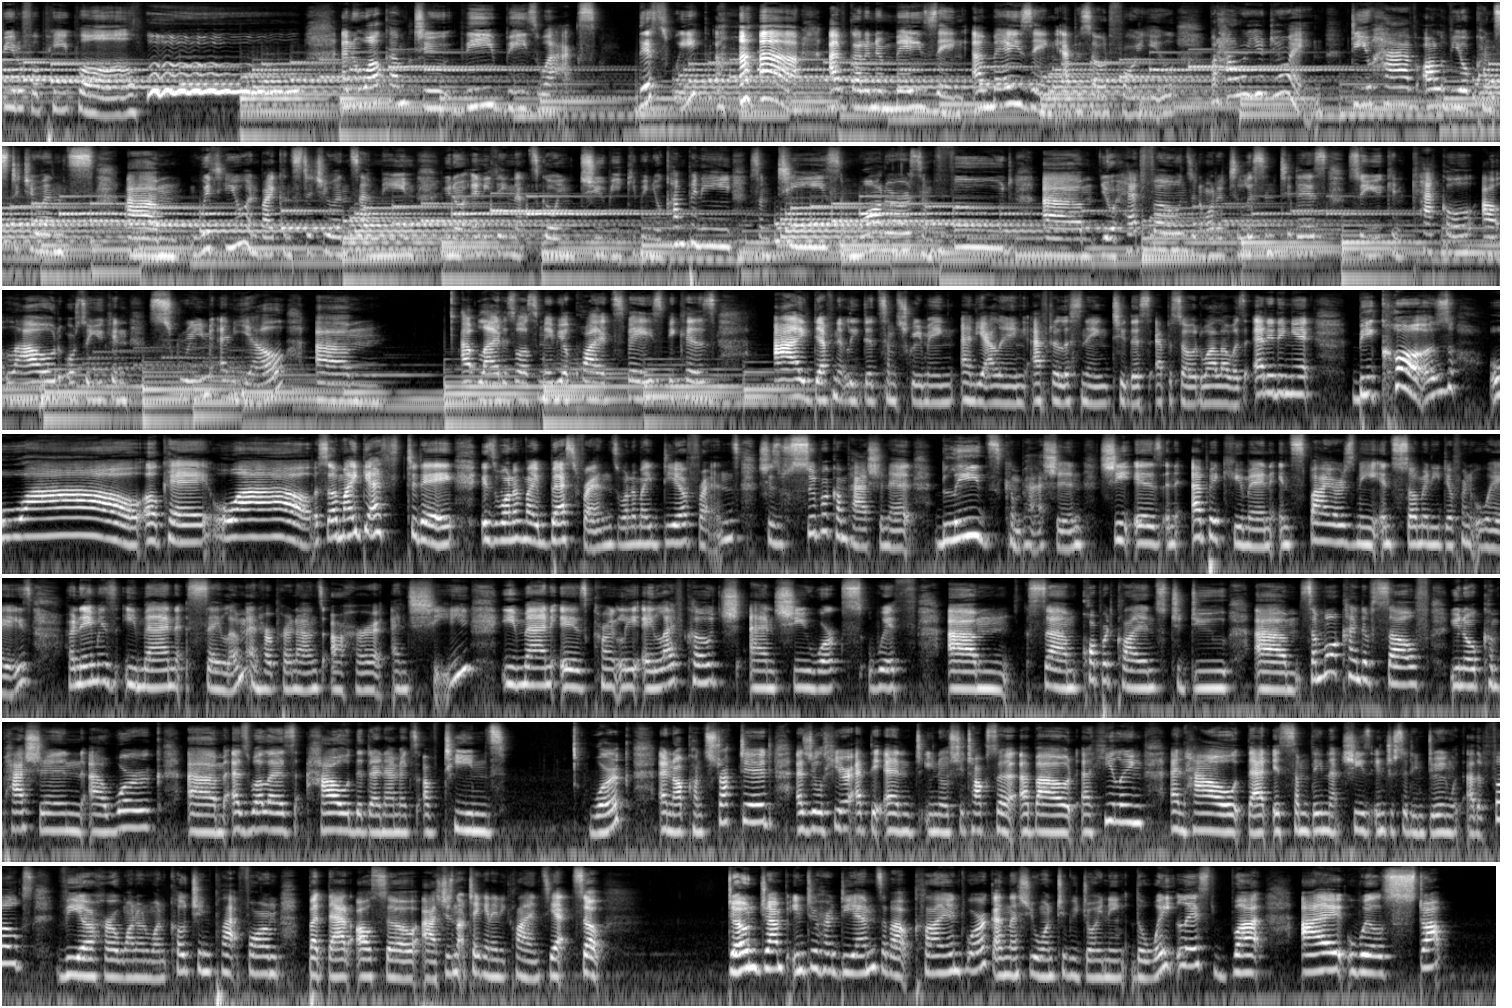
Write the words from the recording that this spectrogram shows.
beautiful people. And welcome to The Beeswax. This week, I've got an amazing, amazing episode for you. But how are you doing? Do you have all of your constituents um, with you? And by constituents, I mean, you know, anything that's going to be keeping you company, some tea, some water, some food, um, your headphones in order to listen to this so you can cackle out loud or so you can scream and yell. Um, out loud as well so maybe a quiet space because I definitely did some screaming and yelling after listening to this episode while I was editing it because wow. Okay. Wow. So my guest today is one of my best friends one of my dear friends. She's super compassionate bleeds compassion. She is an epic human inspires me in so many different ways her name is Iman Salem, and her pronouns are her and she. Iman is currently a life coach, and she works with um, some corporate clients to do um, some more kind of self, you know, compassion uh, work, um, as well as how the dynamics of teams work and are constructed. As you'll hear at the end you know she talks uh, about uh, healing and how that is something that she's interested in doing with other folks via her one-on-one coaching platform but that also uh, she's not taking any clients yet. So don't jump into her DMs about client work unless you want to be joining the waitlist but I will stop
